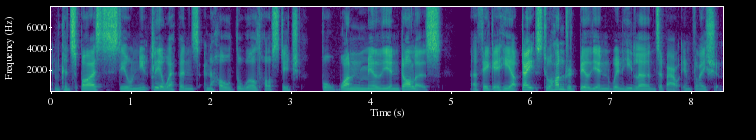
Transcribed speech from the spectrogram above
and conspires to steal nuclear weapons and hold the world hostage for $1 million, a figure he updates to 100 billion when he learns about inflation.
